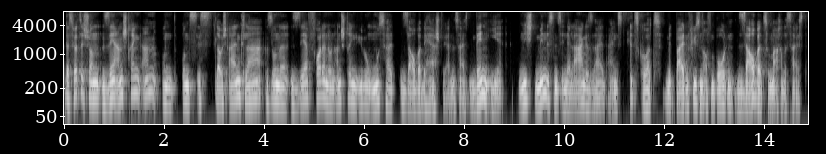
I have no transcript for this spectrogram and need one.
das hört sich schon sehr anstrengend an und uns ist, glaube ich, allen klar, so eine sehr fordernde und anstrengende Übung muss halt sauber beherrscht werden. Das heißt, wenn ihr nicht mindestens in der Lage seid, einen Split Squat mit beiden Füßen auf dem Boden sauber zu machen, das heißt,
